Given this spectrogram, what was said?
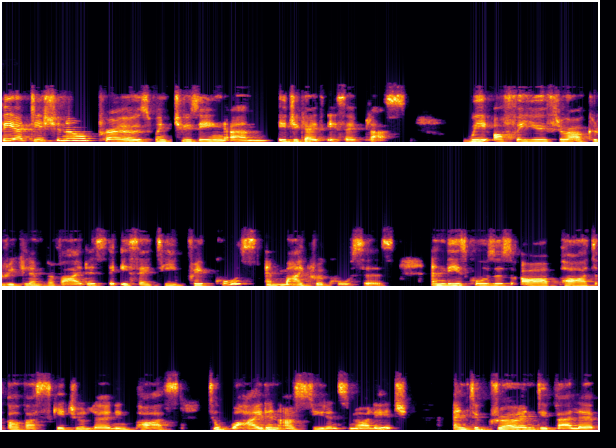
The additional pros when choosing um, Educate SA Plus, we offer you through our curriculum providers the SAT prep course and micro courses. And these courses are part of our scheduled learning paths to widen our students' knowledge and to grow and develop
